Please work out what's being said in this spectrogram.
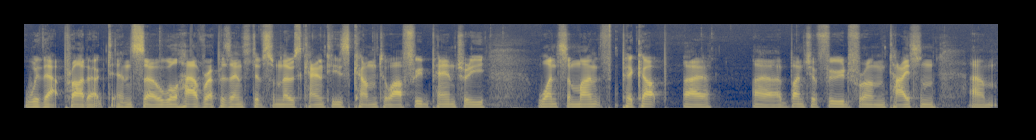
with that product, and so we'll have representatives from those counties come to our food pantry once a month, pick up a, a bunch of food from Tyson. Um,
